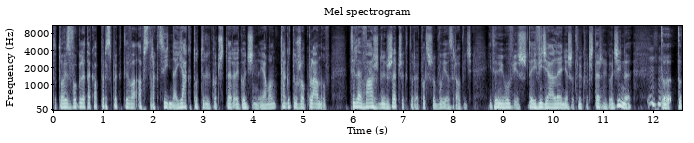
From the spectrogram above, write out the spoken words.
to to jest w ogóle taka perspektywa abstrakcyjna. Jak to tylko cztery godziny? Ja mam tak dużo planów, tyle ważnych rzeczy, które potrzebuję zrobić. I ty mi mówisz, Davidzie Alenie, że tylko cztery godziny. Mhm. To, to,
